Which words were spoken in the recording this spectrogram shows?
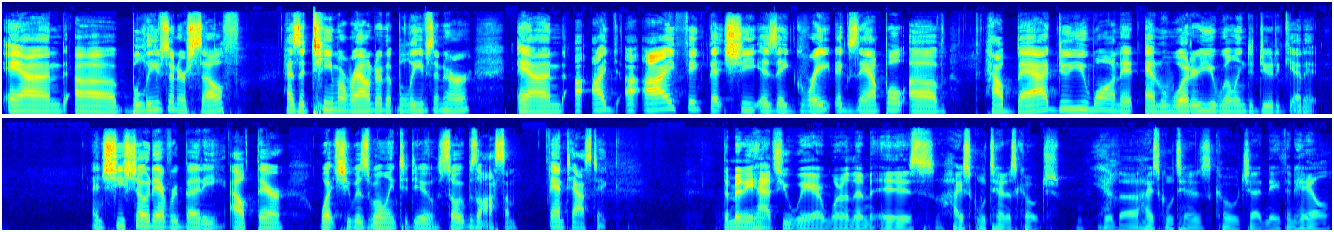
and uh, believes in herself. Has a team around her that believes in her, and I I, I think that she is a great example of how bad do you want it and what are you willing to do to get it. And she showed everybody out there what she was willing to do. So it was awesome, fantastic. The many hats you wear, one of them is high school tennis coach. You're the high school tennis coach at Nathan Hale.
